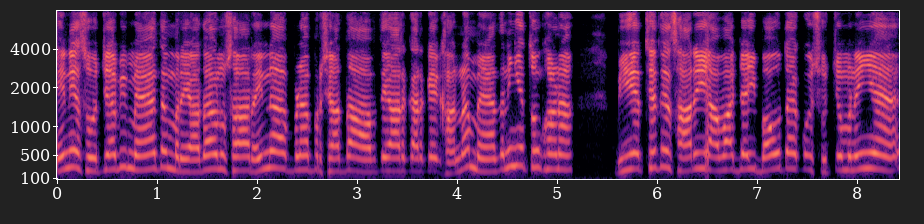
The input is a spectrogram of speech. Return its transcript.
ਇਹਨੇ ਸੋਚਿਆ ਵੀ ਮੈਂ ਤਾਂ ਮਰਿਆਦਾ ਅਨੁਸਾਰ ਰਹਿਣਾ ਆਪਣਾ ਪ੍ਰਸ਼ਾਦਾ ਆਪ ਤਿਆਰ ਕਰਕੇ ਖਾਣਾ ਮੈਂ ਤਾਂ ਨਹੀਂ ਇੱਥੋਂ ਖਾਣਾ। ਵੀ ਇੱਥੇ ਤੇ ਸਾਰੀ ਆਵਾਜਾਈ ਬਹੁਤ ਹੈ, ਕੋਈ ਸੁਚਮ ਨਹੀਂ ਹੈ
